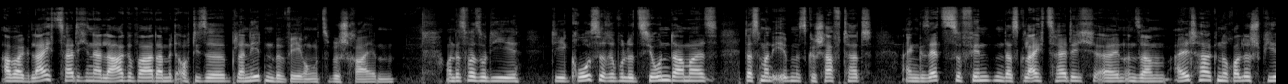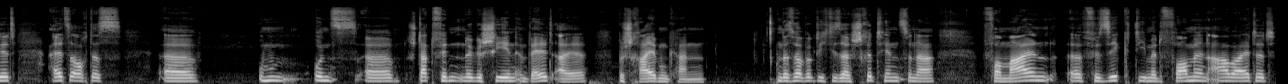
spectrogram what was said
aber gleichzeitig in der Lage war, damit auch diese Planetenbewegung zu beschreiben. Und das war so die, die große Revolution damals, dass man eben es geschafft hat, ein Gesetz zu finden, das gleichzeitig äh, in unserem Alltag eine Rolle spielt, als auch das äh, um uns äh, stattfindende Geschehen im Weltall beschreiben kann. Und das war wirklich dieser Schritt hin zu einer formalen äh, Physik, die mit Formeln arbeitet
